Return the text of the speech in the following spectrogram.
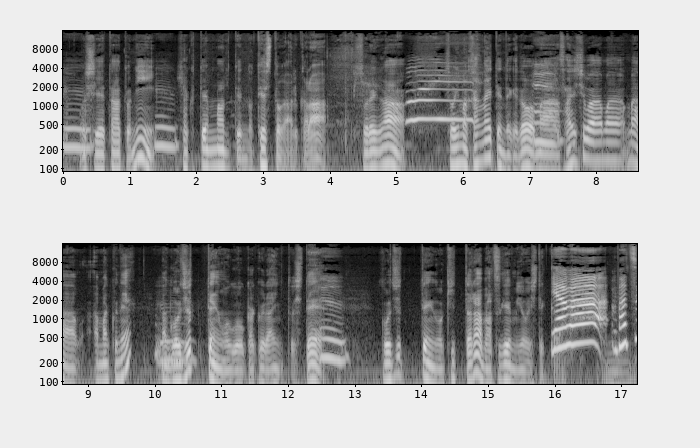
うん。教えた後にうん。100点満点のテストがあるからそれがそう今考えてんだけど、ええ。まあ最初は甘,、まあ、甘くね、まあ、うん。50点を合格ラインとして、うん。50点を切ったら罰ゲーム用意してっからやばー。罰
